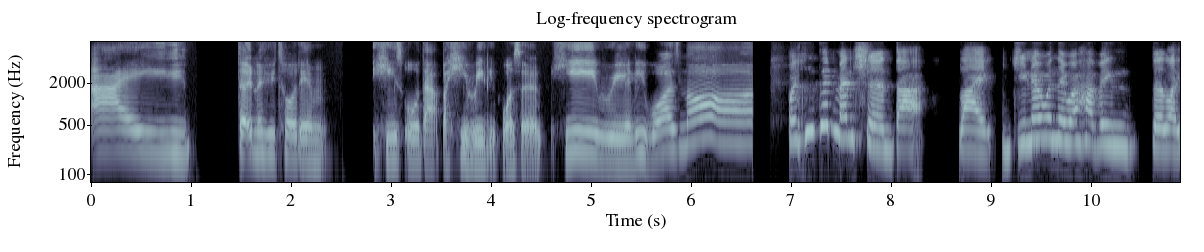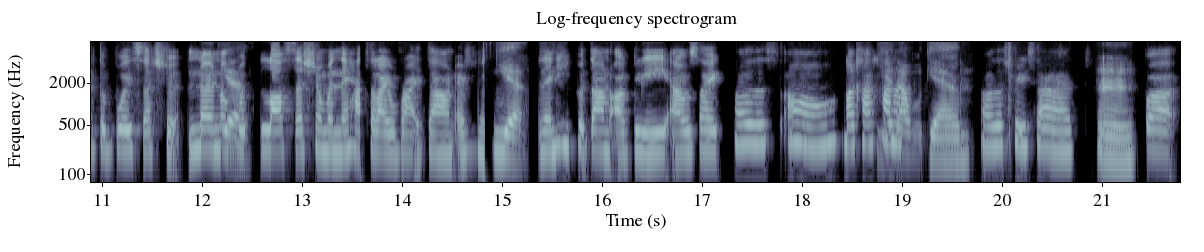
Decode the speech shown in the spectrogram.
I don't know who told him he's all that, but he really wasn't. He really was not. But he did mention that, like, do you know when they were having the like the boy session? No, not Yeah. boy, last session when they had to like write down everything, Yeah, and then he put down ugly. I was like, oh, that's oh, like I yeah, kind of, w- yeah. oh, that's really sad. Mm. But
